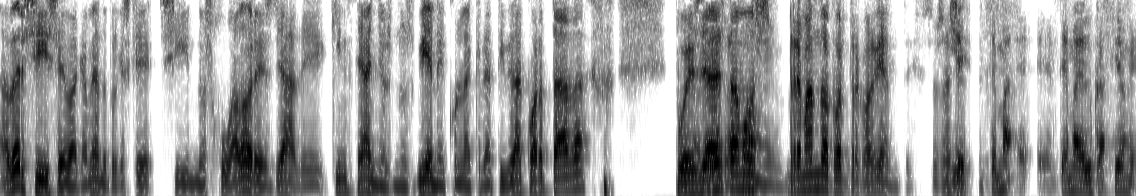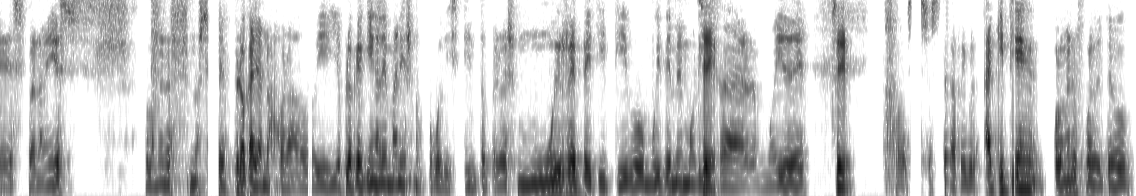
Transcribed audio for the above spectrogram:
a ver si se va cambiando, porque es que si los jugadores ya de 15 años nos viene con la creatividad coartada, pues no ya estamos razón. remando a contracorriente. Eso es así. El tema, el tema de educación es, para mí es por lo menos, no sé, espero que haya mejorado. Y yo creo que aquí en Alemania es un poco distinto, pero es muy repetitivo, muy de memorizar, sí. muy de... Sí. Pues es terrible. Aquí tienen, por lo menos, bueno, tengo,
